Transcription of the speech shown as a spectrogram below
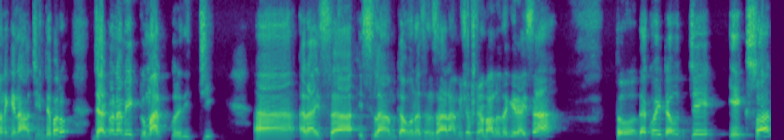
অনেকে না চিনতে পারো, যার কারণে আমি একটু মার্ক করে দিচ্ছি। রাইসা, ইসলাম, কেমন আছেন স্যার? আমি সবসময় ভালো থাকি রাইসা। তো দেখো, এটা হচ্ছে এক্স ওয়ান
